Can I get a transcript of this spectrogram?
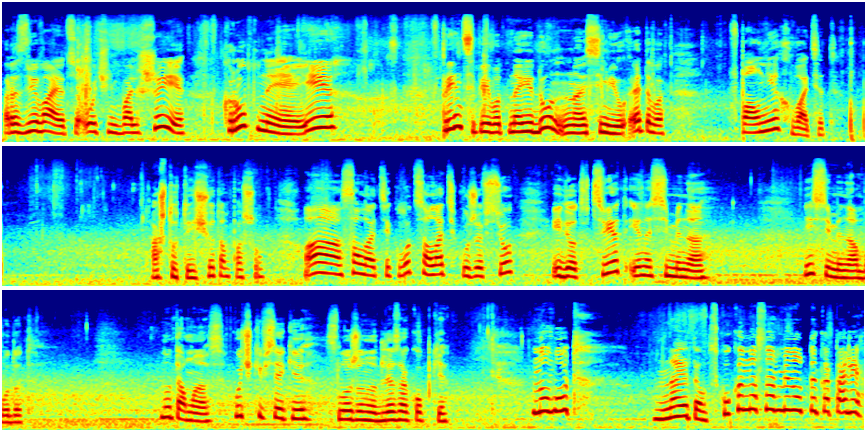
развиваются очень большие, крупные, и в принципе вот на еду, на семью этого вполне хватит. А что-то еще там пошел. А, салатик. Вот салатик уже все идет в цвет и на семена. И семена будут. Ну, там у нас кучки всякие сложены для закопки. Ну вот, на этом сколько нас минут накатали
